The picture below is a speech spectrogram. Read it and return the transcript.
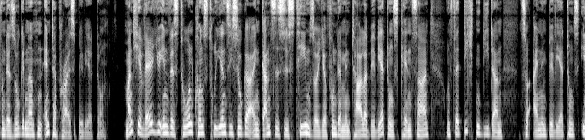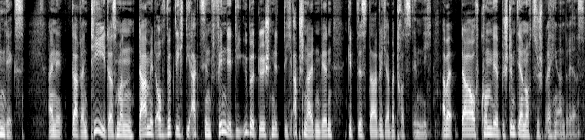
von der sogenannten Enterprise-Bewertung. Manche Value-Investoren konstruieren sich sogar ein ganzes System solcher fundamentaler Bewertungskennzahlen und verdichten die dann zu einem Bewertungsindex. Eine Garantie, dass man damit auch wirklich die Aktien findet, die überdurchschnittlich abschneiden werden, gibt es dadurch aber trotzdem nicht. Aber darauf kommen wir bestimmt ja noch zu sprechen, Andreas.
